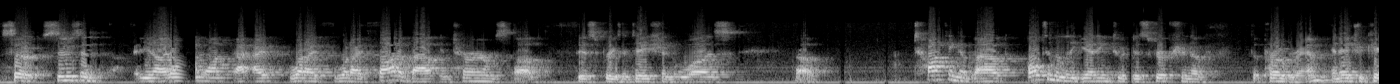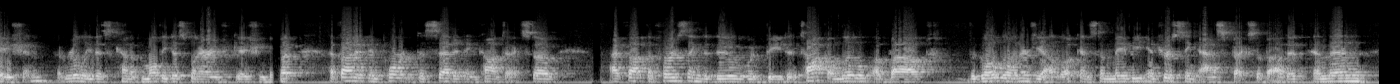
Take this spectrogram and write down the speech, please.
so Susan you know I don't want I, I what I what I thought about in terms of this presentation was uh, talking about ultimately getting to a description of the program and education, really this kind of multidisciplinary education, but I thought it important to set it in context. So I thought the first thing to do would be to talk a little about the global energy outlook and some maybe interesting aspects about it, and then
